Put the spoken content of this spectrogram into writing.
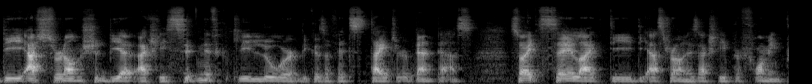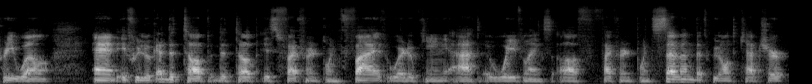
the Astrodon should be actually significantly lower because of its tighter bandpass. So I'd say like the, the Astrodon is actually performing pretty well. And if we look at the top, the top is 500.5. We're looking at a wavelength of 500.7 that we want to capture.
